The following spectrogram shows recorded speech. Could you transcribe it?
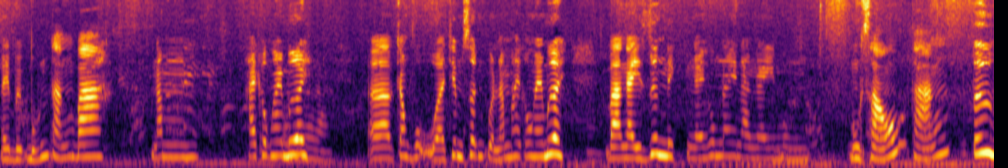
ngày 14 tháng 3 năm 2020 à, trong vụ à, chiêm xuân của năm 2020 và ngày dương lịch ngày hôm nay là ngày mùng mùng 6 tháng 4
